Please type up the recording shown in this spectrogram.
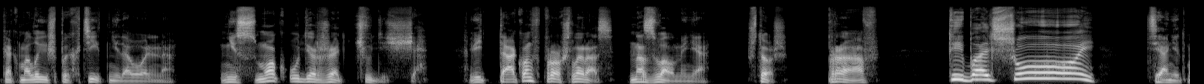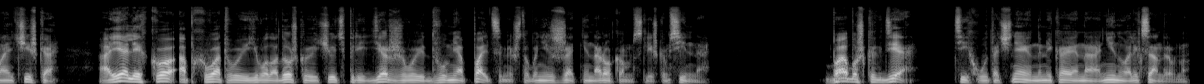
как малыш пыхтит недовольно. Не смог удержать чудище. Ведь так он в прошлый раз назвал меня. Что ж, прав. «Ты большой!» — тянет мальчишка, а я легко обхватываю его ладошку и чуть придерживаю двумя пальцами, чтобы не сжать ненароком слишком сильно. «Бабушка где?» — тихо уточняю, намекая на Нину Александровну.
